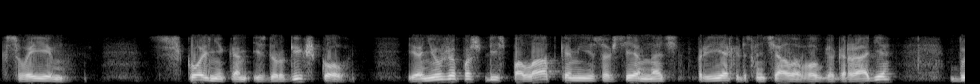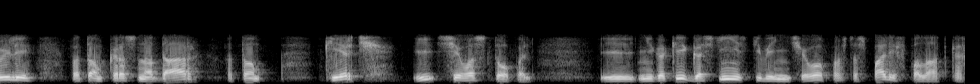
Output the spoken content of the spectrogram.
к своим школьникам из других школ и они уже пошли с палатками и совсем, значит, приехали сначала в Волгограде, были потом Краснодар, потом Керчь и Севастополь. И никаких гостиниц тебе, ничего, просто спали в палатках.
